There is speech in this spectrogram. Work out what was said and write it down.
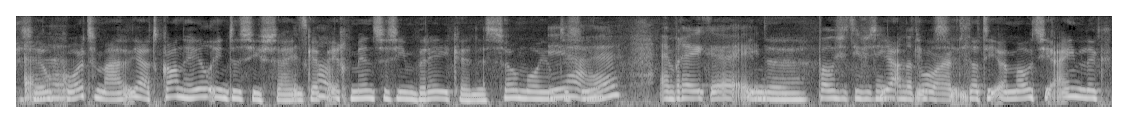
Het is heel uh, kort, maar ja, het kan heel intensief zijn. Ik kan. heb echt mensen zien breken. Dat is zo mooi om ja, te zien. Hè? En breken in, in de positieve zin ja, van het woord. De, dat die emotie eindelijk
